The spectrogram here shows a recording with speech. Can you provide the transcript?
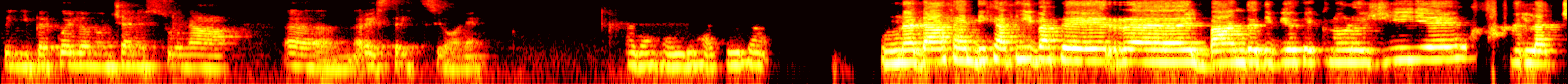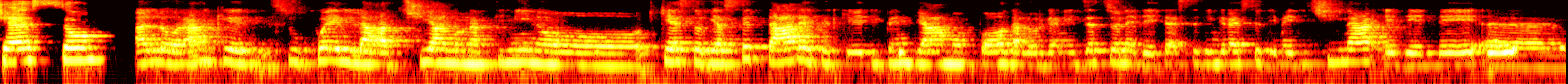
Quindi per quello non c'è nessuna eh, restrizione. Una data indicativa. Una data indicativa per eh, il bando di biotecnologie, per l'accesso? Allora, anche su quella ci hanno un attimino chiesto di aspettare perché dipendiamo un po' dall'organizzazione dei test d'ingresso di medicina e delle, eh,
